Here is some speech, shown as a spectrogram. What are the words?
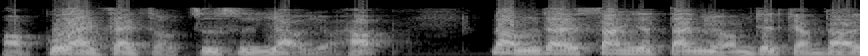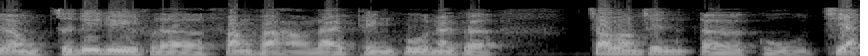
好，国外再走，知识要有。好，那我们在上一个单元我们就讲到用直利率的方法哈来评估那个。兆丰金的股价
